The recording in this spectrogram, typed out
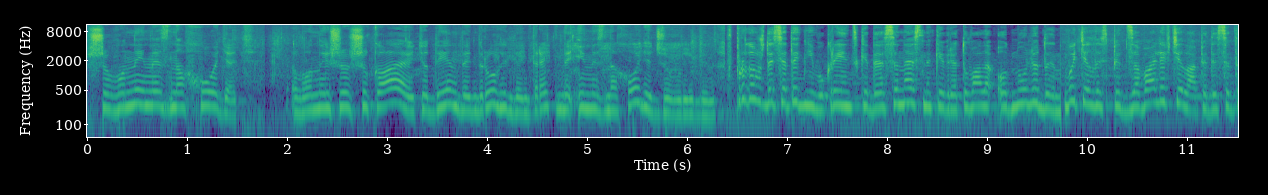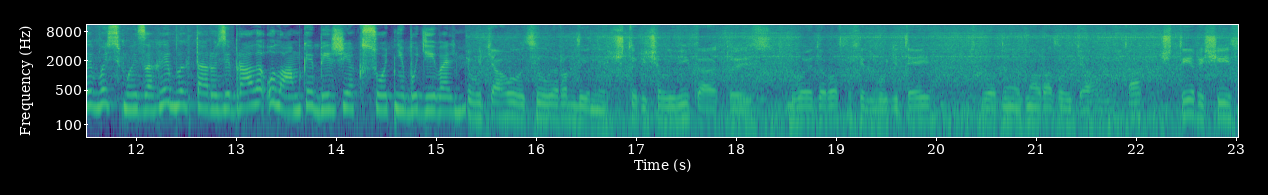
що вони не знаходять. Вони що шукають один день, другий день, третій день і не знаходять живу людину. Впродовж 10 днів українські ДСНСники врятували одну людину. Витягли з під завалів тіла 58 загиблих та розібрали уламки більш як сотні будівель. Витягували цілі родини, чотири чоловіка, тобто двоє дорослих і двох дітей. Один одного разу витягували. Так, чотири, шість,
